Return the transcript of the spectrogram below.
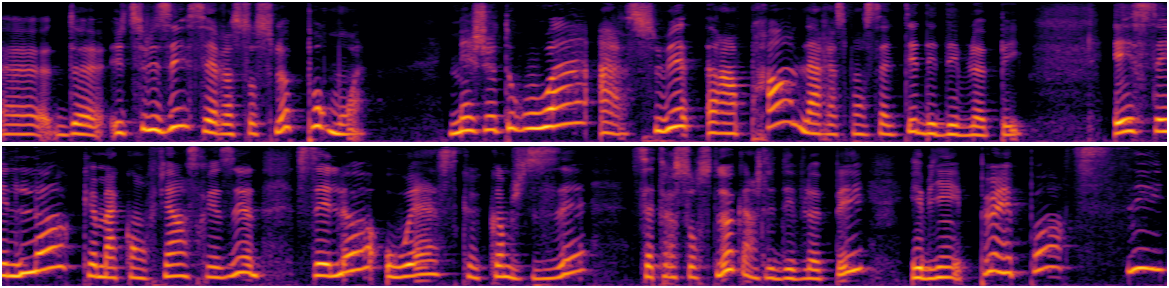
euh, d'utiliser ces ressources-là pour moi. Mais je dois ensuite en prendre la responsabilité de les développer. Et c'est là que ma confiance réside. C'est là où est-ce que, comme je disais, cette ressource-là, quand je l'ai développée, eh bien, peu importe si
